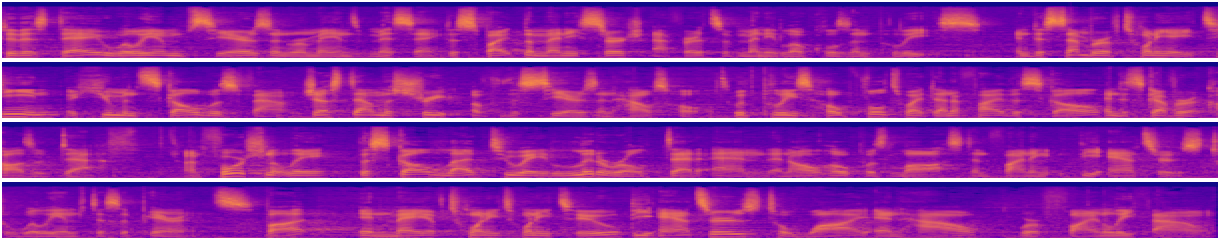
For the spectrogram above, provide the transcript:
To this day, William Sierzan remains missing, despite the many search efforts of many locals and police. In December of 2018, a human skull was found just down the street of the Sierzan household, with police hopeful to identify the skull and discover a cause of death. Unfortunately, the skull led to a literal dead end and all hope was lost in finding the answers to William's disappearance. But in May of 2022, the answers to why and how were finally found.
